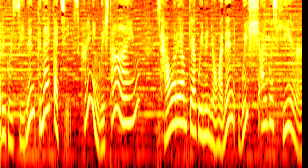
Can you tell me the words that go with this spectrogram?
영화를 볼 수 있는 그날까지 Screen English Time. 4월에 함께하고 있는 영화는 Wish I Was Here.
